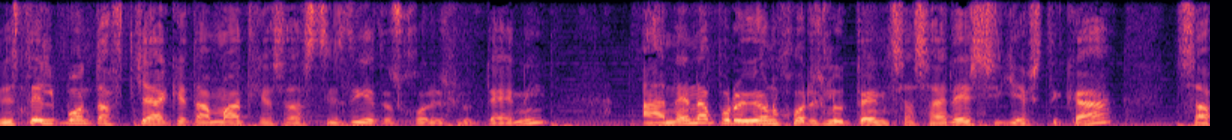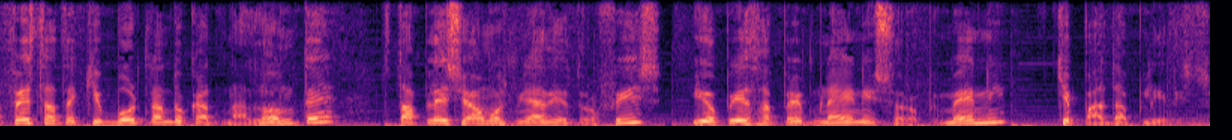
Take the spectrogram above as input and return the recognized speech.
Κλείστε λοιπόν τα αυτιά και τα μάτια σας στις δίαιτες χωρίς λουτένη. Αν ένα προϊόν χωρίς λουτένη σας αρέσει γευστικά, σαφέστατα και μπορείτε να το καταναλώνετε, στα πλαίσια όμως μιας διατροφής η οποία θα πρέπει να είναι ισορροπημένη και πάντα πλήρης.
